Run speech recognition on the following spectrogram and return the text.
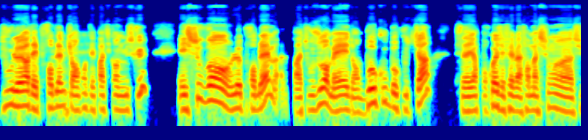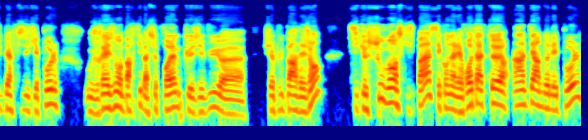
douleurs, des problèmes que rencontrent les pratiquants de muscu. Et souvent, le problème, pas toujours, mais dans beaucoup, beaucoup de cas, c'est d'ailleurs pourquoi j'ai fait ma formation euh, super physique épaule, où je résous en partie bah, ce problème que j'ai vu chez la plupart des gens, c'est que souvent, ce qui se passe, c'est qu'on a les rotateurs internes de l'épaule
